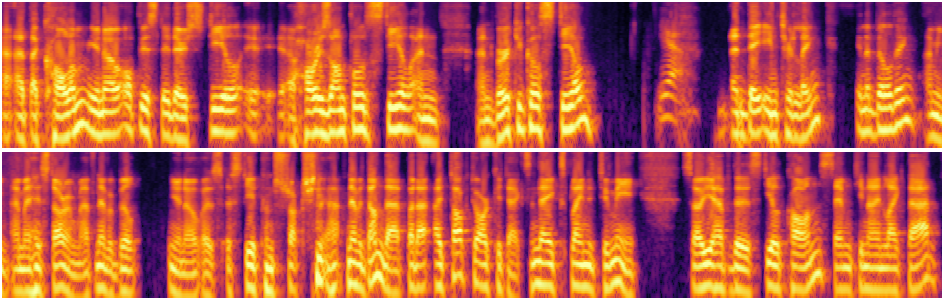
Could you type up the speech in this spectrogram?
at the column. You know, obviously there's steel, a horizontal steel and and vertical steel. Yeah. And they interlink in a building. I mean, I'm a historian. I've never built, you know, a, a steel construction. I've never done that, but I, I talked to architects and they explained it to me. So you have the steel columns, 79 like that,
